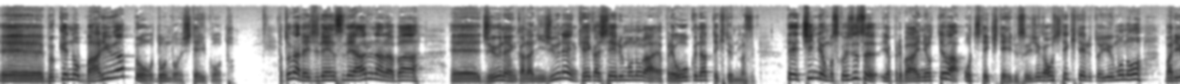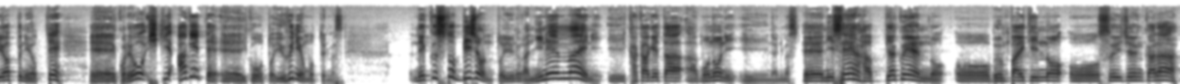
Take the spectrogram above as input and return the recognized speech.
えー、物件のバリューアップをどんどんしていこうと。例えばレジデンスであるならば、えー、10年から20年経過しているものがやっぱり多くなってきております。で、賃料も少しずつ、やっぱり場合によっては落ちてきている、水準が落ちてきているというものを、バリューアップによって、えー、これを引き上げてい、えー、こうというふうに思っております。ネクストビジョンというのが2年前に掲げたものになります。2800円の分配金の水準から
